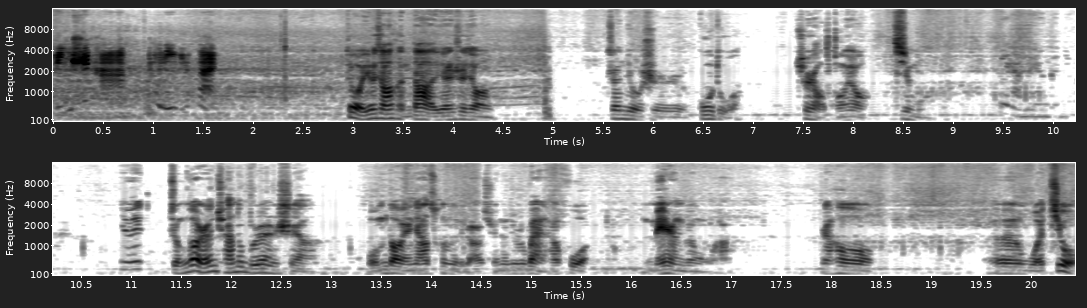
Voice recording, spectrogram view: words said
临时卡，祝您愉快。对我影响很大的一件事情，真就是孤独，缺少朋友，寂寞。为啥没人跟你玩？因为整个人全都不认识呀。我们到人家村子里边去，那就是外来户，没人跟我玩。然后，呃，我舅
